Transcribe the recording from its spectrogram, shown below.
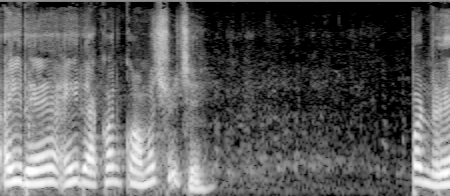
અહીં રહે, અહીં રાખવાનું કામ જ શું છે? પણ રે,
